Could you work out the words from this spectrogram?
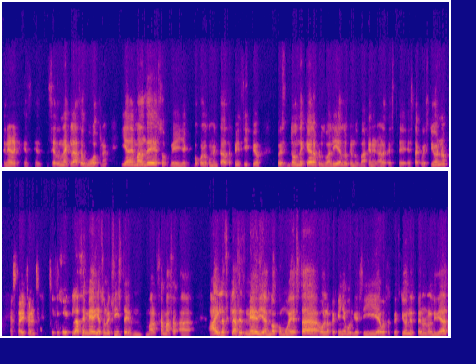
tener es- es ser de una clase u otra. Y además Ujú. de eso, eh, ya un poco lo comentabas al principio, pues dónde queda la plusvalía es lo que nos va a generar este, esta cuestión, ¿no? Esta diferencia. De que soy clase media, eso no existe. Marx jamás... a- a- hay las clases medias, ¿no? Como esta o la pequeña burguesía o esas cuestiones, pero en realidad,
